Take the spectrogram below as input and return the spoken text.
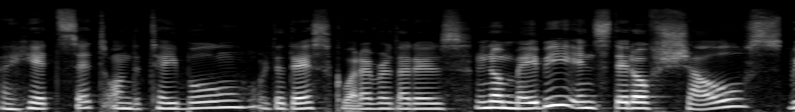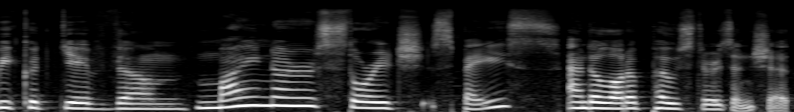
a headset on the table or the desk, whatever that is. You know, maybe instead of shelves, we could give them minor storage space and a lot of posters and shit.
